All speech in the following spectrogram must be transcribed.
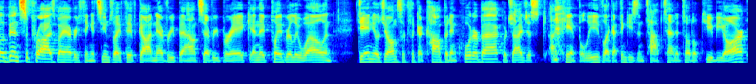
have been surprised by everything. It seems like they've gotten every bounce, every break, and they've played really well. And Daniel Jones looks like a competent quarterback, which I just I can't believe. Like I think he's in top ten in total QBR.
